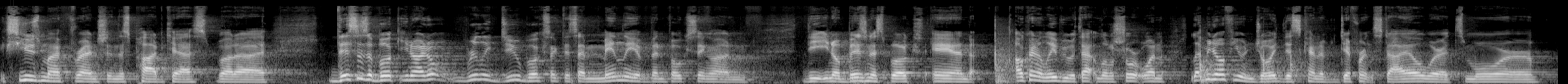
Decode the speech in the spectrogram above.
excuse my French in this podcast, but uh, this is a book, you know, I don't really do books like this. I mainly have been focusing on the you know business books and I'll kind of leave you with that little short one. Let me know if you enjoyed this kind of different style where it's more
